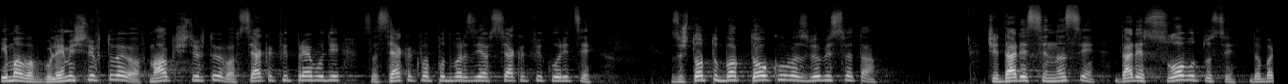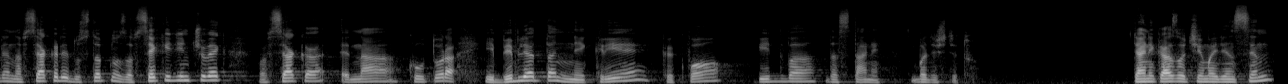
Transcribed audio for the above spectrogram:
има в големи шрифтове, в малки шрифтове, в всякакви преводи, с всякаква подвързия, всякакви корици. Защото Бог толкова възлюби света, че даде сина си, даде Словото си да бъде навсякъде достъпно за всеки един човек, във всяка една култура. И Библията не крие какво идва да стане бъдещето. Тя ни казва, че има един син,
